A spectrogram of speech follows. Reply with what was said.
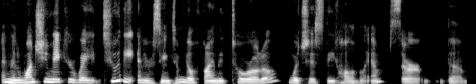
And then once you make your way to the inner sanctum, you'll find the Torodo, which is the Hall of Lamps or the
